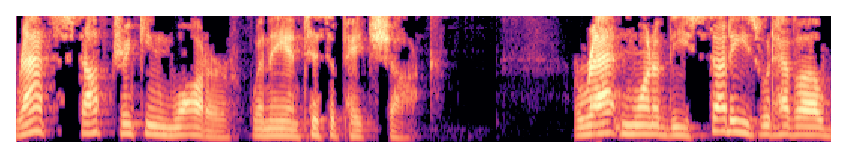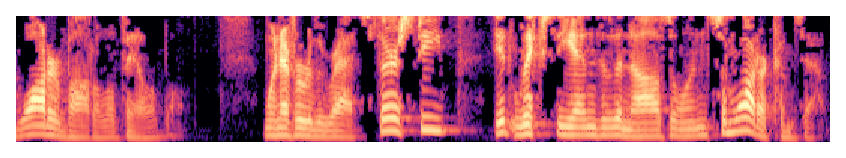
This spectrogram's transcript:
rats stop drinking water when they anticipate shock. A rat in one of these studies would have a water bottle available. Whenever the rat's thirsty, it licks the end of the nozzle and some water comes out.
